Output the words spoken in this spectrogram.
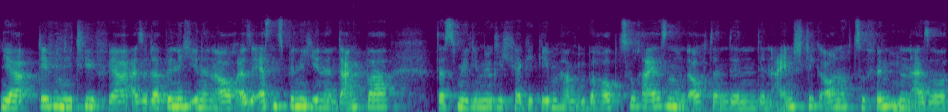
Ja, definitiv, ja. Also da bin ich Ihnen auch, also erstens bin ich Ihnen dankbar, dass Sie mir die Möglichkeit gegeben haben, überhaupt zu reisen und auch dann den, den Einstieg auch noch zu finden. Mhm. Also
